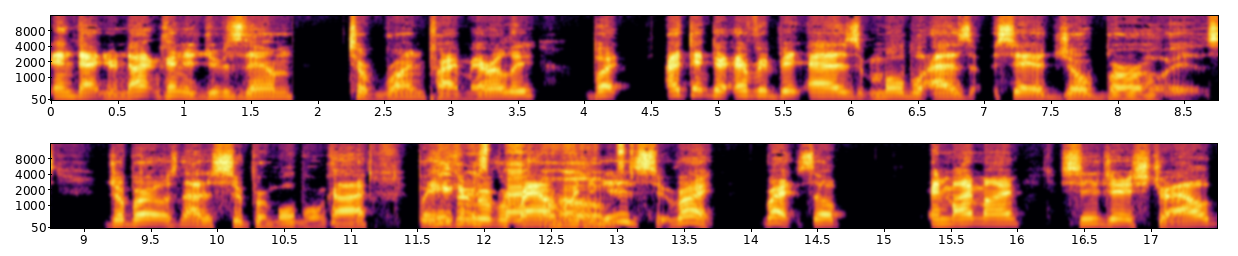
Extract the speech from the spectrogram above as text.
in that you're not going to use them to run primarily, but I think they're every bit as mobile as say a Joe Burrow is. Joe Burrow is not a super mobile guy, but he can move Pat around when he Mahomes. needs to. Right, right. So, in my mind, CJ Stroud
